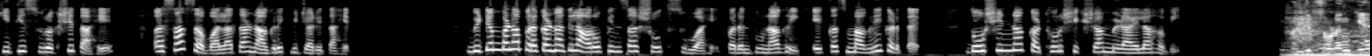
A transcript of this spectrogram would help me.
किती सुरक्षित आहे असा सवाल आता नागरिक विचारित आहेत. विटंबना प्रकरणातील आरोपींचा शोध सुरू आहे परंतु नागरिक एकच मागणी करतायत दोषींना कठोर शिक्षा मिळायला हवी. प्रदीप सोळंके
